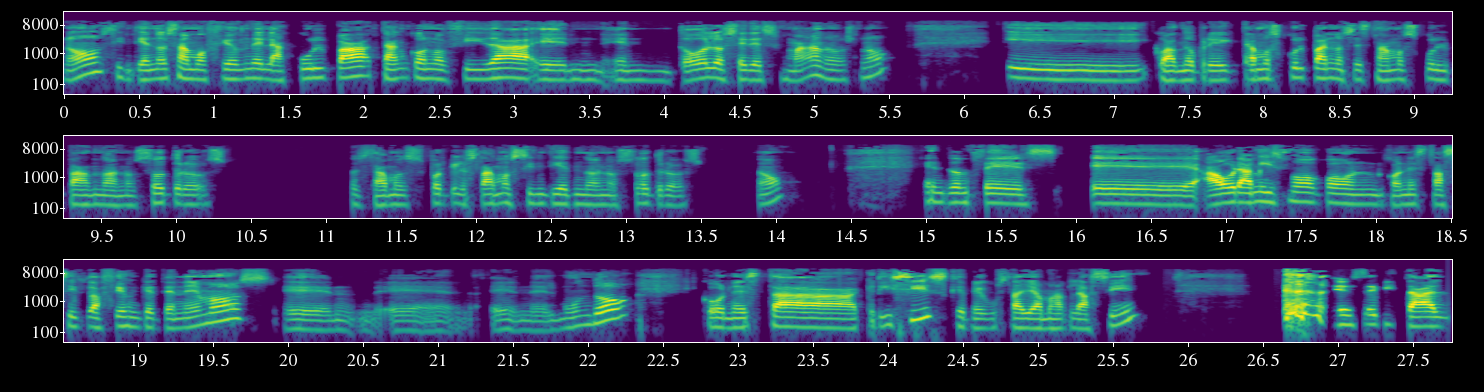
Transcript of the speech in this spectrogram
¿no? Sintiendo esa emoción de la culpa tan conocida en, en todos los seres humanos, ¿no? Y cuando proyectamos culpa nos estamos culpando a nosotros, estamos, porque lo estamos sintiendo nosotros, ¿no? Entonces, eh, ahora mismo con, con, esta situación que tenemos en, en, en, el mundo, con esta crisis, que me gusta llamarla así, es de vital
